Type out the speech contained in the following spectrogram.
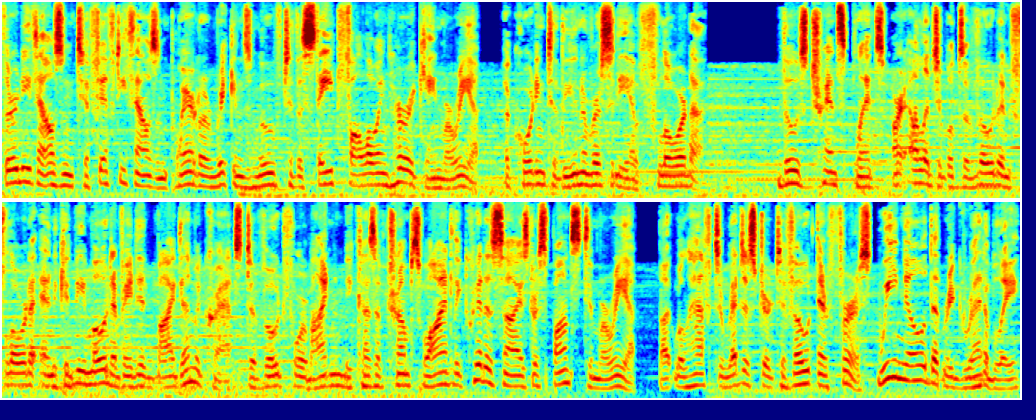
30,000 to 50,000 Puerto Ricans moved to the state following Hurricane Maria, according to the University of Florida. Those transplants are eligible to vote in Florida and could be motivated by Democrats to vote for Biden because of Trump's widely criticized response to Maria, but will have to register to vote there first. We know that regrettably,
